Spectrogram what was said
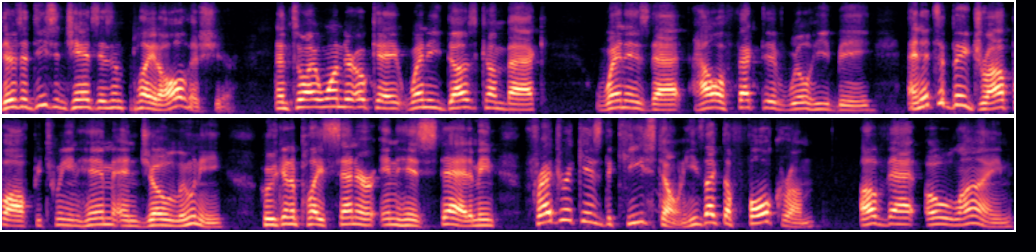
there's a decent chance he doesn't play at all this year." And so I wonder, okay, when he does come back, when is that? How effective will he be? And it's a big drop off between him and Joe Looney, who's going to play center in his stead. I mean, Frederick is the keystone. He's like the fulcrum of that O line.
